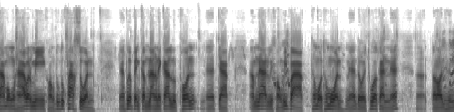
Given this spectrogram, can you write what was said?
ตามองค์มหาบารมีของทุกๆ ภาคส่วน นะเพื่อเป็นกำลังในการหลุดพ้นนะจากอำนาจของวิบากทั้งหมดทั้งมวลนะโดยทั่วกันนะตลอดถึง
